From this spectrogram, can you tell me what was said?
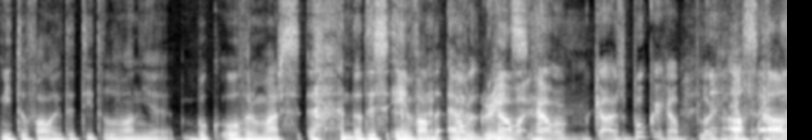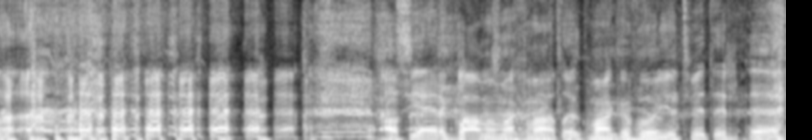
Niet toevallig de titel van je boek over Mars. Dat is een van de Gaan we, gaan, evergreens. we, gaan we boeken gaan pluggen? Als, als, als jij reclame mag maken, maken voor je Twitter. eh,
